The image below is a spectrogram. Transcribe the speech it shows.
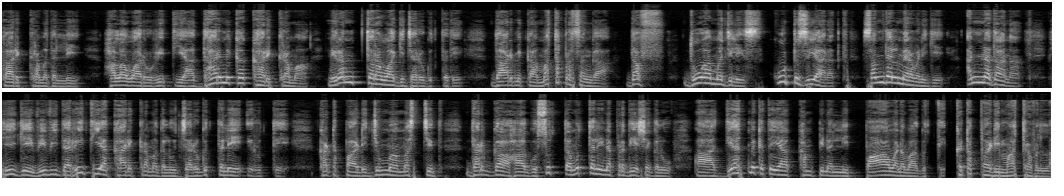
ಕಾರ್ಯಕ್ರಮದಲ್ಲಿ ಹಲವಾರು ರೀತಿಯ ಧಾರ್ಮಿಕ ಕಾರ್ಯಕ್ರಮ ನಿರಂತರವಾಗಿ ಜರುಗುತ್ತದೆ. ಧಾರ್ಮಿಕ ಮತ ಪ್ರಸಂಗ, ದಫ್ ದುವಾ ಮಜ್ಲಿಸ್, ಕೂಟು ಜಿಯಾರತ್, ಸಂದಲ್ ಮೆರವಣಿಗೆ, ಅನ್ನದಾನ ಹೀಗೆ ವಿವಿಧ ರೀತಿಯ ಕಾರ್ಯಕ್ರಮಗಳು ಜರುಗುತ್ತಲೇ ಇರುತ್ತೆ. ಕಟಪಾಡಿ ಜುಮ್ಮಾ ಮಸ್ಜಿದ್ ದರ್ಗಾ ಹಾಗೂ ಸುತ್ತಮುತ್ತಲಿನ ಪ್ರದೇಶಗಳು ಆ ಆಧ್ಯಾತ್ಮಿಕತೆಯ ಕಂಪಿನಲ್ಲಿ ಪಾವನವಾಗುತ್ತೆ. ಕಟಪಾಡಿ ಮಾತ್ರವಲ್ಲ,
